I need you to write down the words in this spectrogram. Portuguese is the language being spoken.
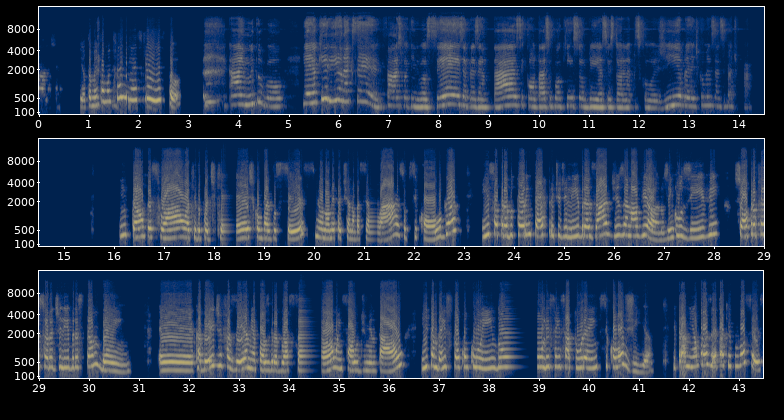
Eu também estou muito feliz, que isso! Ai, muito bom. E aí eu queria né, que você falasse um pouquinho de você, se apresentasse, contasse um pouquinho sobre a sua história na psicologia, para a gente começar esse bate-papo. Então, pessoal, aqui do podcast, como vai vocês? Meu nome é Tatiana Bacelar, eu sou psicóloga e sou tradutora e intérprete de Libras há 19 anos. Inclusive, sou professora de Libras também. É, acabei de fazer a minha pós-graduação em saúde mental e também estou concluindo licenciatura em psicologia. E para mim é um prazer estar aqui com vocês.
